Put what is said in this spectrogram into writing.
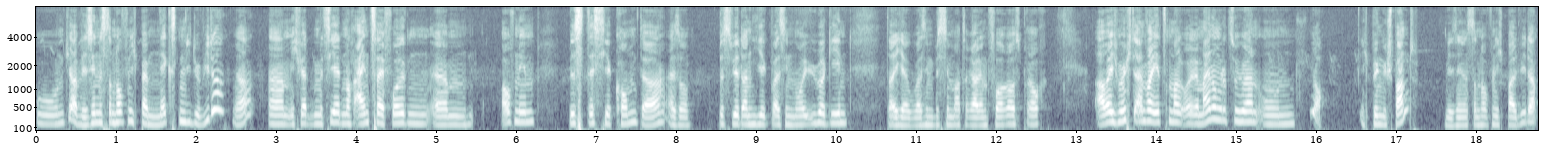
Und ja, wir sehen uns dann hoffentlich beim nächsten Video wieder. Ja, ähm, ich werde mit Sicherheit noch ein, zwei Folgen ähm, aufnehmen, bis das hier kommt. Ja, also bis wir dann hier quasi neu übergehen, da ich ja quasi ein bisschen Material im Voraus brauche. Aber ich möchte einfach jetzt mal eure Meinung dazu hören und ja, ich bin gespannt. Wir sehen uns dann hoffentlich bald wieder.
